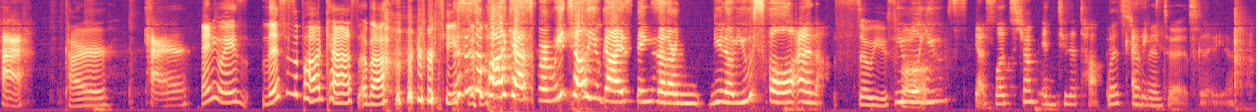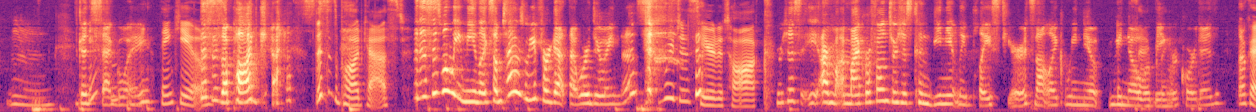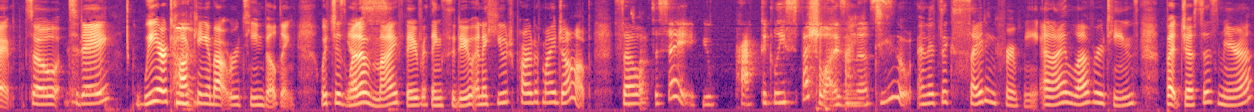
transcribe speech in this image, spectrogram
Car. car. Car. Anyways, this is a podcast about routine. This is a podcast where we tell you guys things that are, you know, useful and so useful. you will use. Yes, let's jump into the topic. Let's jump into That's it. a good idea. Mm, good segue. Thank you. This is a podcast. This is a podcast. But this is what we mean. Like sometimes we forget that we're doing this. We're just here to talk. We're just our microphones are just conveniently placed here. It's not like we know we know we're being recorded. Okay, so today we are hmm. talking about routine building, which is one of my favorite things to do and a huge part of my job. I So to say you practically specialize in I this. do, and it's exciting for me, and I love routines. But just as Mira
